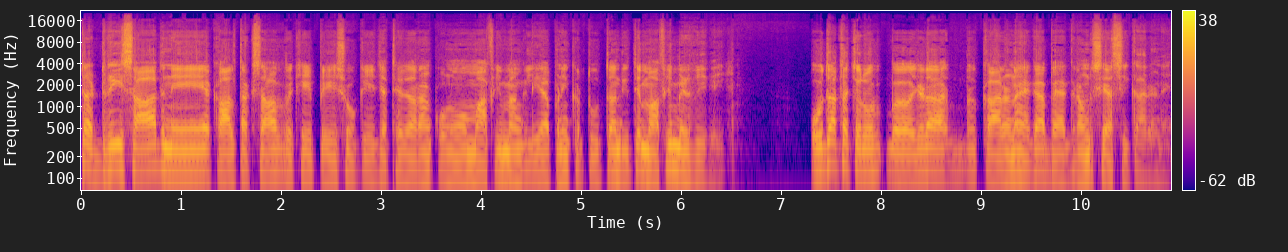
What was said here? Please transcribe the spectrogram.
ਢੱਡਰੀ ਸਾਧ ਨੇ ਅਕਾਲ ਤਖਤ ਸਾਹਿਬ ਵਿਖੇ ਪੇਸ਼ ਹੋ ਕੇ ਜਥੇਦਾਰਾਂ ਕੋਲੋਂ ਮਾਫੀ ਮੰਗ ਲਈ, ਆਪਣੀ ਕਰਤੂਤਾਂ ਦੀ ਤੇ ਮਾਫੀ ਮਿਲ ਵੀ ਗਈ। ਉਹਦਾ ਤਾਂ ਚਲੋ ਜਿਹੜਾ ਕਾਰਨ ਹੈਗਾ ਬੈਕਗ੍ਰਾਉਂਡ ਸਿਆਸੀ ਕਾਰਨ ਹੈ।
